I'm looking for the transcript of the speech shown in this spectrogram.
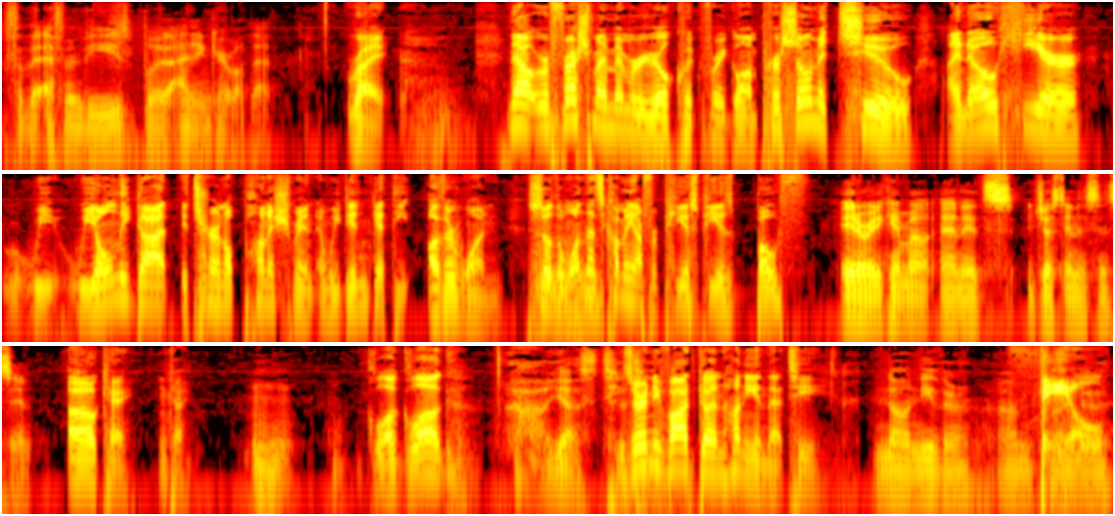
for the FMVs, but I didn't care about that. Right. Now, refresh my memory real quick before you go on. Persona 2, I know here we we only got Eternal Punishment and we didn't get the other one. So the one that's coming out for PSP is both? It already came out, and it's just Innocent Sin. Oh, okay. Okay. Glug glug. Ah, yes. Is there any vodka and honey in that tea? No, neither. I'm Fail. to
